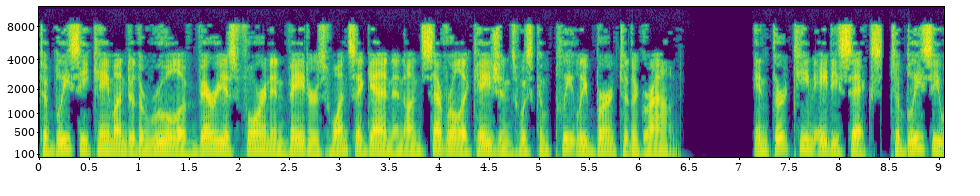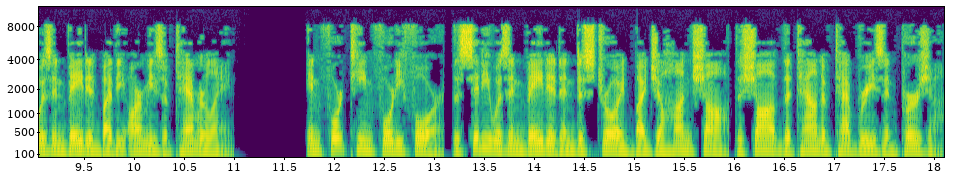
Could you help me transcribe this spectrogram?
Tbilisi came under the rule of various foreign invaders once again and on several occasions was completely burnt to the ground. In 1386, Tbilisi was invaded by the armies of Tamerlane. In 1444, the city was invaded and destroyed by Jahan Shah the Shah of the town of Tabriz in Persia.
